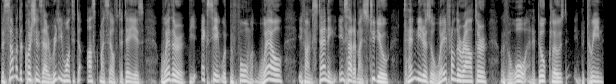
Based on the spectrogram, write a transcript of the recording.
But some of the questions I really wanted to ask myself today is whether the XT8 would perform well if I'm standing inside of my studio 10 meters away from the router with a wall and a door closed in between.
